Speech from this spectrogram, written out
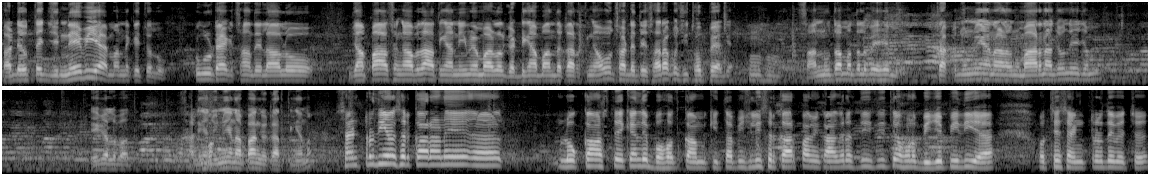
ਸਾਡੇ ਉੱਤੇ ਜਿੰਨੇ ਵੀ ਹੈ ਮੰਨ ਕੇ ਚੱਲੋ ਟੂਲ ਟੈਕਸਾਂ ਦੇ ਲਾ ਲਓ ਜਾਂ ਪਾਸਿੰਗਾਂ ਵਧਾਤੀਆਂ ਨੀਵੇਂ ਮਾਡਲ ਗੱਡੀਆਂ ਬੰਦ ਕਰਤੀਆਂ ਉਹ ਸਾਡੇ ਤੇ ਸਾਰਾ ਕੁਝ ਹੀ ਥੋਪਿਆ ਗਿਆ। ਸਾਨੂੰ ਤਾਂ ਮਤਲਬ ਇਹ ਟਰੱਕ ਯੂਨੀਅਨ ਨਾਲ ਨੂੰ ਮਾਰਨਾ ਚਾਹੁੰਦੇ ਜੰਮੂ। ਇਹ ਗੱਲਬਾਤ। ਸਾਡੀਆਂ ਯੂਨੀਅਨਾਂ ਭੰਗ ਕਰਤੀਆਂ ਨਾ। ਸੈਂਟਰ ਦੀਆਂ ਸਰਕਾਰਾਂ ਨੇ ਲੋਕਾਂ ਵਾਸਤੇ ਕਹਿੰਦੇ ਬਹੁਤ ਕੰਮ ਕੀਤਾ। ਪਿਛਲੀ ਸਰਕਾਰ ਭਾਵੇਂ ਕਾਂਗਰਸ ਦੀ ਸੀ ਤੇ ਹੁਣ ਬੀਜੇਪੀ ਦੀ ਹੈ ਉੱਥੇ ਸੈਂਟਰ ਦੇ ਵਿੱਚ।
